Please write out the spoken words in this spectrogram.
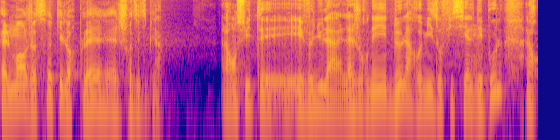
Elles mangent ce qui leur plaît et elles choisissent bien. Alors ensuite est, venue la, journée de la remise officielle des poules. Alors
